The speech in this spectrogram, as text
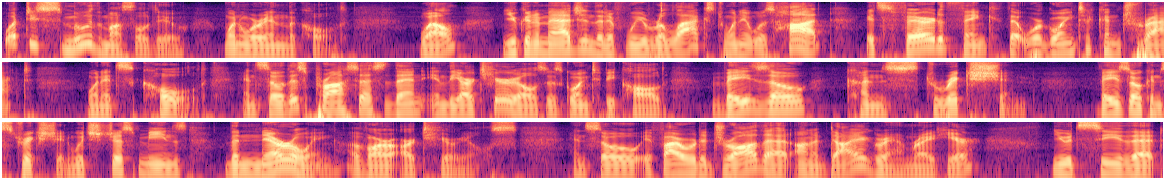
What do smooth muscle do when we're in the cold? Well, you can imagine that if we relaxed when it was hot, it's fair to think that we're going to contract when it's cold. And so this process then in the arterioles is going to be called vasoconstriction. Vasoconstriction, which just means the narrowing of our arterioles. And so if I were to draw that on a diagram right here, you would see that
